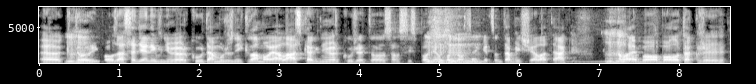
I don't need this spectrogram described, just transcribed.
e, ktorý mm-hmm. bol zasadený v New Yorku, tam už vznikla moja láska k New Yorku, že to som si splnil potom, keď som tam išiel a tak, mm-hmm. lebo bolo tak, že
